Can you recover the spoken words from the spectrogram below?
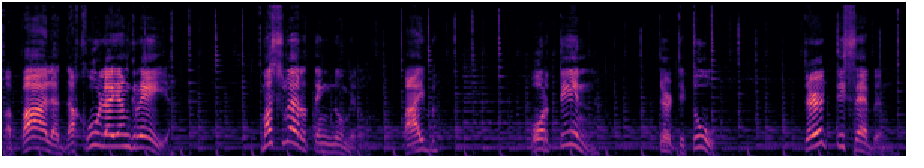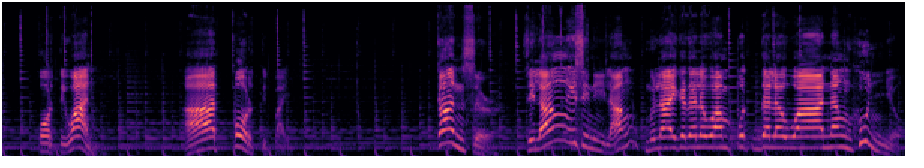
Mapalad na kulay ang gray. Maswerteng numero. 5, 14, 32, 37, 41, at 45. Cancer. Silang isinilang mula ikadalawamput dalawa ng Hunyo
